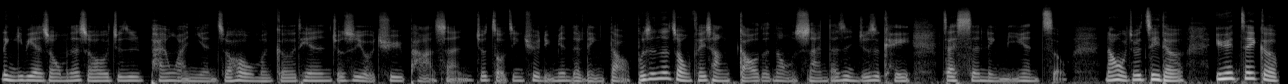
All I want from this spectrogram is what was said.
另一边的时候，我们那时候就是攀完岩之后，我们隔天就是有去爬山，就走进去里面的林道，不是那种非常高的那种山，但是你就是可以在森林里面走。然后我就记得，因为这个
